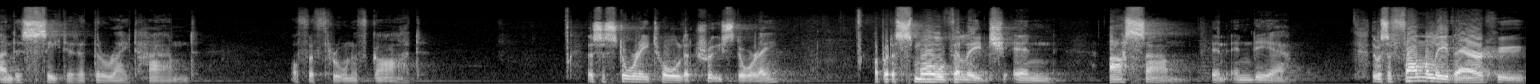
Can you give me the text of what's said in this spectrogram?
and is seated at the right hand of the throne of God. There's a story told, a true story, about a small village in Assam in India. There was a family there who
